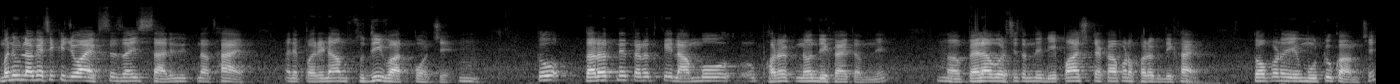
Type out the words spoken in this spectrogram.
મને એવું લાગે છે કે જો આ એક્સરસાઇઝ સારી રીતના થાય અને પરિણામ સુધી વાત પહોંચે. તો તરત ને તરત કંઈ લાંબો ફરક ન દેખાય તમને. પહેલાં વર્ષે તમને બે પાંચ ટકા પણ ફરક દેખાય તો પણ એ મોટું કામ છે.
